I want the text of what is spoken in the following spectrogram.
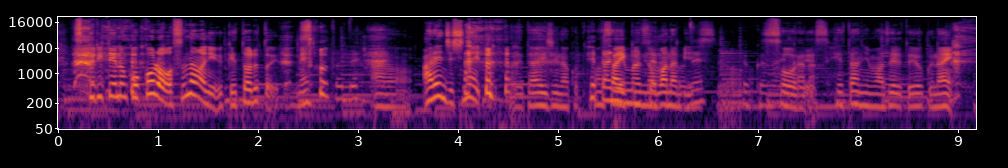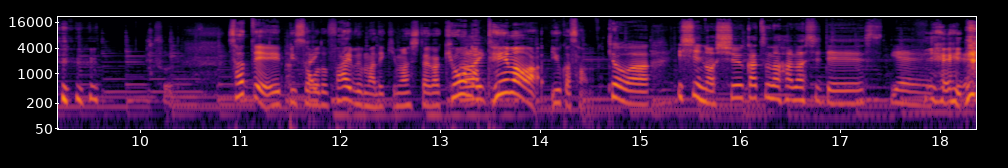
作り手の心を素直に受け取るというね。そうだね。あのアレンジしないと大事なこと。最近の学びですよ。そうです。下手に混ぜるとよくない。そうださてエピソード5まで来ましたが、今日のテーマはゆかさん。今日は医師の就活の話です。イエーイ。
